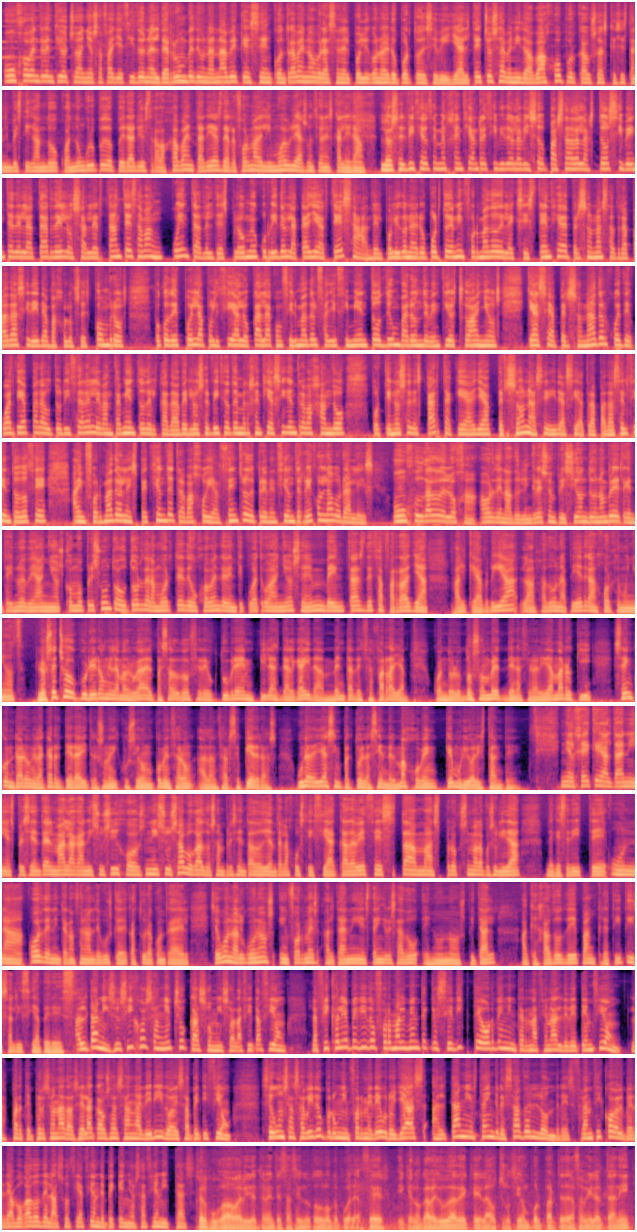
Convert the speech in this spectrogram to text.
Un joven de 28 años ha fallecido en el derrumbe de una nave que se encontraba en obras en el polígono aeropuerto de Sevilla. El techo se ha venido abajo por causas que se están investigando cuando un grupo de operarios trabajaba en tareas de reforma del inmueble Asunción Escalera. Los servicios de emergencia han recibido el aviso pasada las 2 y 20 de la tarde. Los alertantes daban cuenta del desplome ocurrido en la calle Artesa del polígono aeropuerto y han informado de la existencia de personas atrapadas y heridas bajo los escombros. Poco después la policía local ha confirmado el fallecimiento de un varón de 28 años ya se ha personado el juez de guardia para autorizar el levantamiento del cadáver. Los servicios de emergencia siguen trabajando porque no se descarta que haya personas heridas y atrapadas. El 112 ha informado a la Inspección de Trabajo y al Centro de Prevención de Riesgos Laborales. Un juzgado de Loja ha ordenado el ingreso en prisión de un hombre de 39 años como presunto autor de la muerte de un joven de 24 años en ventas de Zafarraya, al que habría lanzado una piedra Jorge Muñoz. Los hechos ocurrieron en la madrugada del pasado 12 de octubre en Pilas de Algaida, en venta de Zafarraya, cuando los dos hombres de nacionalidad marroquí se encontraron en la carretera y tras una discusión comenzaron a lanzarse piedras. Una de ellas impactó en la sien del más joven, que murió al instante. Ni el jeque Altani, presidente del Málaga, ni sus hijos, ni sus abogados han presentado hoy ante la justicia. Cada vez está más próxima la posibilidad de que se dicte una orden internacional de búsqueda de captura contra él. Según algunos informes, Altani está ingresado en un hospital aquejado de pancreatitis. Alicia Pérez. Altani y sus hijos han hecho caso omiso a la citación. La Fiscalía ha pedido formalmente que se dicte orden internacional de detención. Las partes personadas de la causa se han adherido a esa petición. Según se ha sabido por un informe de Eurojazz, Altani está ingresado en Londres. Francisco Valverde, abogado de la Asociación de Pequeños Accionistas. El juzgado evidentemente está haciendo todo lo que puede hacer y que no cabe duda de que la obstrucción por parte de la familia Altani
